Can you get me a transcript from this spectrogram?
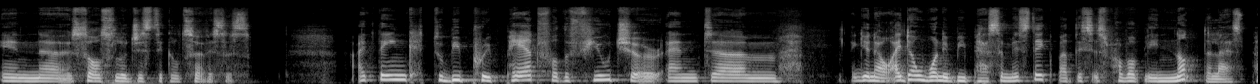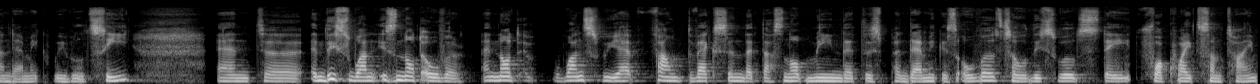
in uh, source logistical services. I think to be prepared for the future and um, you know, I don't want to be pessimistic, but this is probably not the last pandemic we will see. And uh, and this one is not over. And not once we have found the vaccine that does not mean that this pandemic is over. So this will stay for quite some time.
